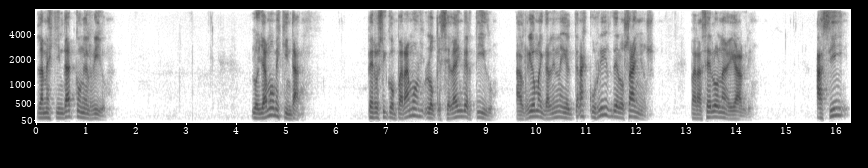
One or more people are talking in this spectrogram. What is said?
La mezquindad con el río. Lo llamo mezquindad, pero si comparamos lo que se le ha invertido al río Magdalena en el transcurrir de los años para hacerlo navegable, así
